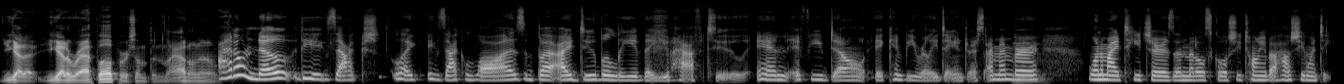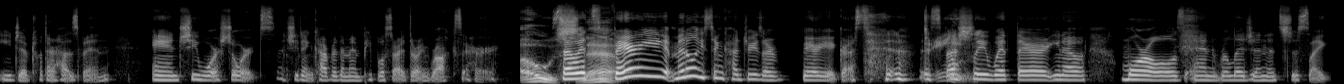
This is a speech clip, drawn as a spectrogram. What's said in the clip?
you gotta you gotta wrap up or something. Like I don't know. I don't know the exact like exact laws, but I do believe that you have to. And if you don't, it can be really dangerous. I remember Mm. one of my teachers in middle school, she told me about how she went to Egypt with her husband and she wore shorts and she didn't cover them and people started throwing rocks at her. Oh, So snap. it's very Middle Eastern countries are very aggressive, especially with their, you know, morals and religion. It's just like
